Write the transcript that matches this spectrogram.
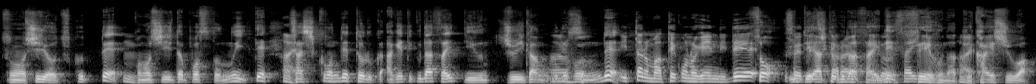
その資料を作って、うんこのシートポスト抜いて、はい差し込んでトルク上げてくださいっていう注意勧告でなるほど。済んで、言ったらまあ、テコの原理で、そう、言ってやってくださいで、セーフになってはい回収は。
